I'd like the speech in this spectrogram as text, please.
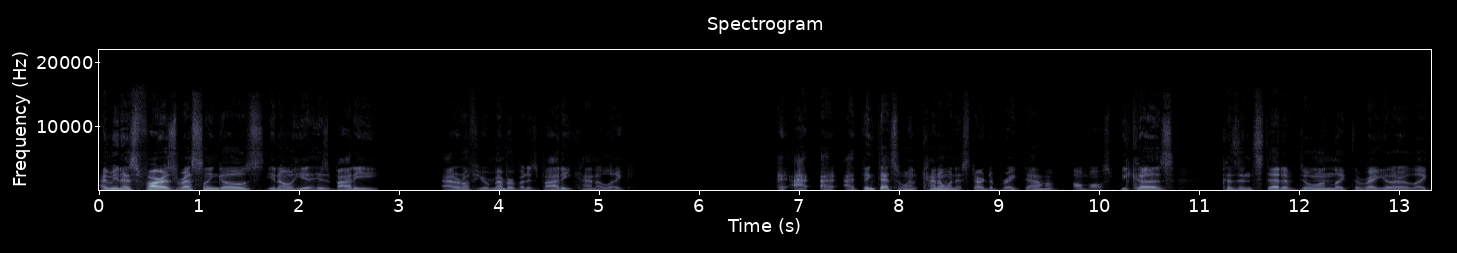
I mean, as far as wrestling goes, you know, he, his body. I don't know if you remember, but his body kind of like. I, I I think that's when kind of when it started to break down almost because because instead of doing like the regular like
